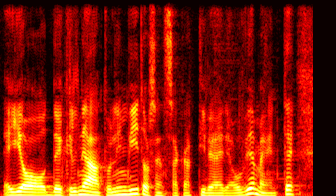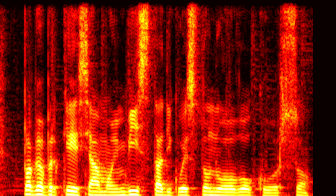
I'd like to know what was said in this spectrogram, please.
e io ho declinato l'invito senza cattiveria ovviamente, proprio perché siamo in vista di questo nuovo corso.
